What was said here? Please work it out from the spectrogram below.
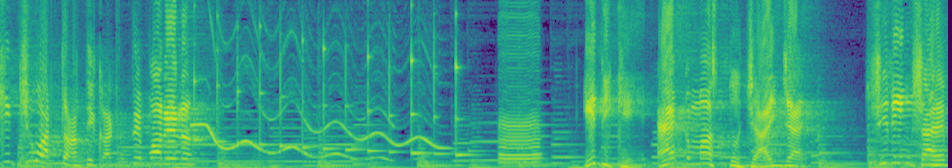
কিছু আর দাঁতে কাটতে পারে না। এদিকে এক মাস তো যাই যায় শিরিং সাহেব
